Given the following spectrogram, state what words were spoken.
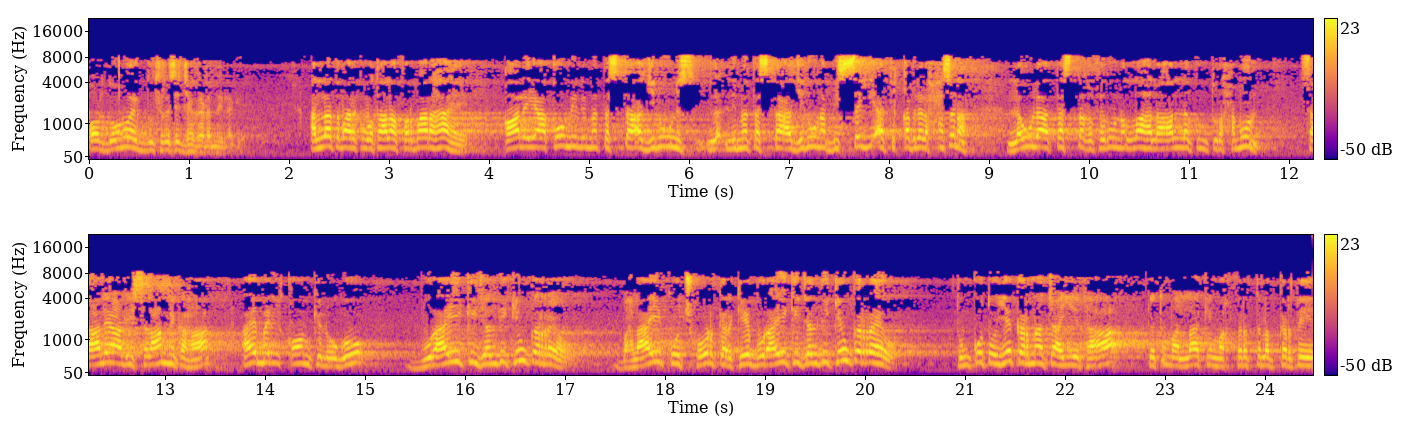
اور دونوں ایک دوسرے سے جھگڑنے لگے۔ اللہ تبارک و تعالیٰ فرما رہا ہے قال یا قوم لم تستعجلون لم تستعجلون بالسيئه قبل الحسنه لولا تستغفرون الله لعلكم ترحمون صالح علیہ السلام نے کہا، اے میری قوم کے لوگوں برائی کی جلدی کیوں کر رہے ہو؟ بھلائی کو چھوڑ کر کے برائی کی جلدی کیوں کر رہے ہو؟ تم کو تو یہ کرنا چاہیے تھا کہ تم اللہ کی مغفرت طلب کرتے،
